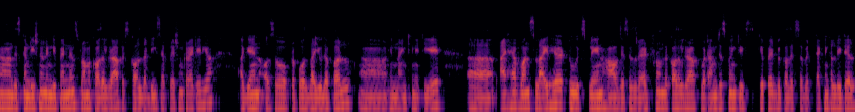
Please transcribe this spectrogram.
uh, this conditional independence from a causal graph. It's called the D-separation criteria. Again, also proposed by Judea Pearl uh, in 1988. Uh, I have one slide here to explain how this is read from the causal graph, but I'm just going to skip it because it's a bit technical detail.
